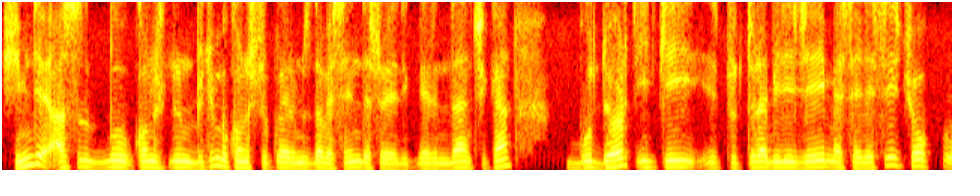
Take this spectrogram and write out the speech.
Şimdi asıl bu konuştuğum bütün bu konuştuklarımızda ve senin de söylediklerinden çıkan bu dört ilkeyi tutturabileceği meselesi çok e,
